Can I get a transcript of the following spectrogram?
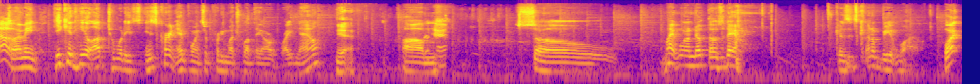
Oh, So I mean, he can heal up to what his his current hit points are pretty much what they are right now. Yeah. Um, okay. so might want to note those down because it's gonna be a while. What?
